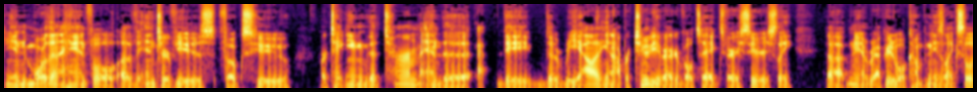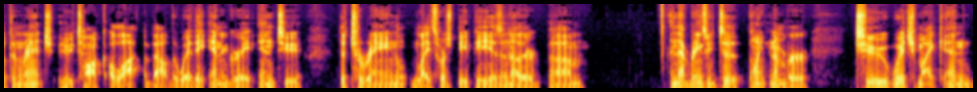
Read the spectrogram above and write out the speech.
in more than a handful of interviews, folks who are taking the term and the the the reality and opportunity of agrivoltaics very seriously uh, you know, reputable companies like Silicon Ranch who talk a lot about the way they integrate into the terrain. Lightsource BP is another. Um, and that brings me to point number two, which Mike and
